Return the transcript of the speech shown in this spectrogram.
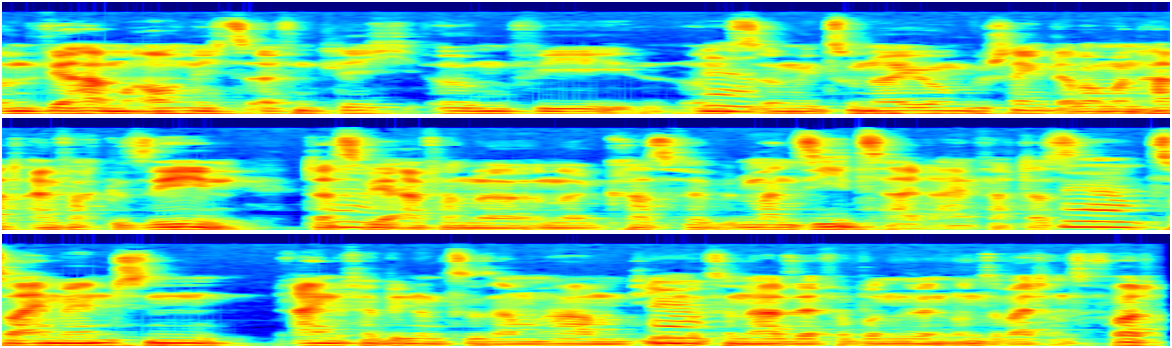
Und wir haben auch nichts öffentlich irgendwie uns Ja. irgendwie Zuneigung geschenkt, aber man hat einfach gesehen, dass Ja. wir einfach eine, eine krasse Verbindung, man sieht's halt einfach, dass zwei Menschen eine Verbindung zusammen haben, die emotional sehr verbunden sind und so weiter und so fort.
